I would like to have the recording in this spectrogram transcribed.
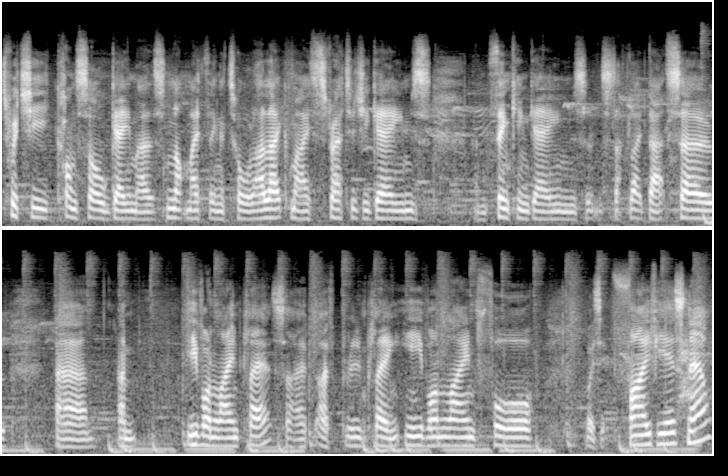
twitchy console gamer. It's not my thing at all. I like my strategy games and thinking games and stuff like that. So um, I'm Eve Online player. So I've, I've, been playing Eve Online for what is it, five years now.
